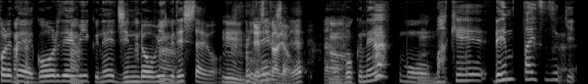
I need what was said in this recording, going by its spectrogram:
これね、ゴールデンウィークね、人狼ウィークでしたよ。うん、でしたよ。ね。うん僕ね、もううん負け、連敗続き、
